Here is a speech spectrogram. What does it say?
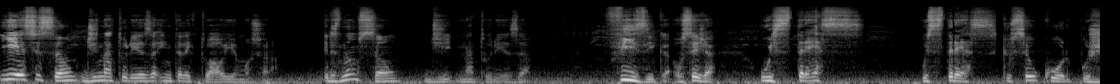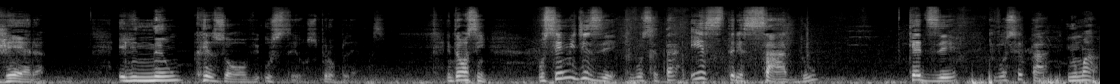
e esses são de natureza intelectual e emocional. Eles não são de natureza física, ou seja, o estresse, o estresse que o seu corpo gera, ele não resolve os seus problemas. Então, assim, você me dizer que você está estressado quer dizer que você está em uma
